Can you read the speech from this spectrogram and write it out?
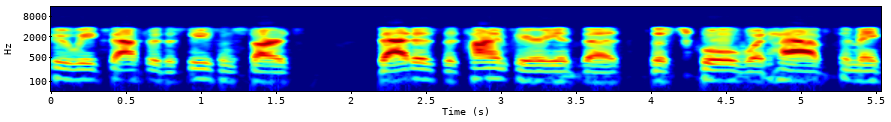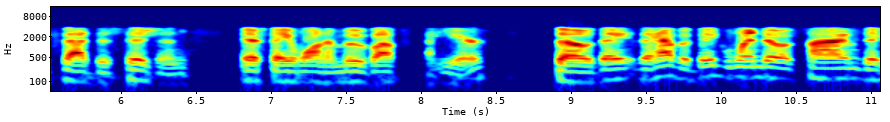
two weeks after the season starts, that is the time period that the school would have to make that decision if they want to move up a year. So they, they have a big window of time to,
